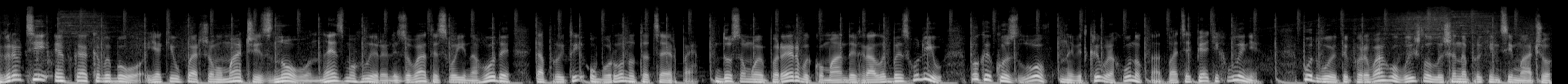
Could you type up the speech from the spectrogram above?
Гравці ФК КВБО, як і в першому матчі, знову не змогли реалізувати свої нагоди та пройти оборону та ЦРП. До самої перерви команди грали без голів, поки Козлов не відкрив рахунок на 25-й хвилині. Подвоїти перевагу вийшло лише наприкінці матчу,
